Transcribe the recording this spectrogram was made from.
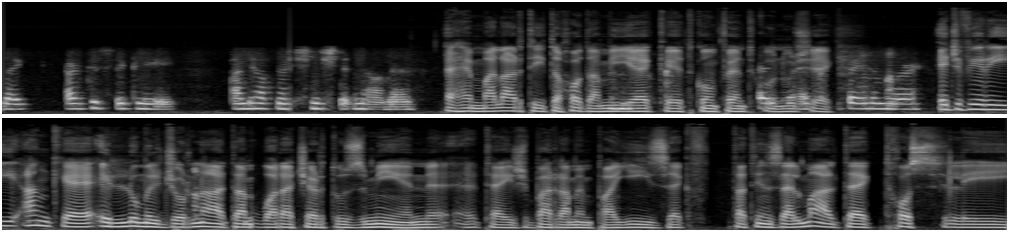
like artistically għandi ħafna x'nixtieq nagħmel. Eħem ma l-arti teħodha miegħek tkun fejn tkun u xek. Iġifieri anke illum il-ġurnata wara ċertu żmien tgħix barra minn pajjiżek ta' tinżel Malta jekk tħoss li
